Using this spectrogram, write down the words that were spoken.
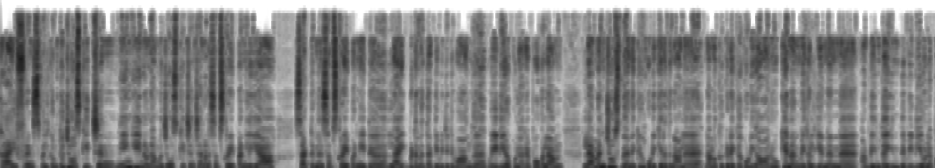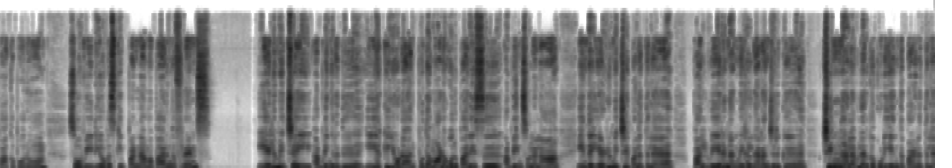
Hi friends welcome to Jo's Kitchen நீங்கள் இன்னும் நம்ம ஜோஸ் கிச்சன் சேனலை சப்ஸ்கிரைப் பண்ணலையா? சட்டுன்னு சப்ஸ்கிரைப் பண்ணிட்டு லைக் பட்டனை தட்டி விட்டுட்டு வாங்க. வீடியோக்குள்ளார போகலாம். லெமன் ஜூஸ் தினைக்கும் குடிக்கிறதுனால நமக்கு கிடைக்கக்கூடிய ஆரோக்கிய நன்மைகள் என்னென்ன அப்படின்னு தான் இந்த வீடியோவில் பார்க்க போகிறோம் ஸோ வீடியோவை ஸ்கிப் பண்ணாமல் பாருங்கள் ஃப்ரெண்ட்ஸ் எலுமிச்சை அப்படிங்கிறது இயற்கையோட அற்புதமான ஒரு பரிசு அப்படின்னு சொல்லலாம். இந்த எலுமிச்சை பழத்தில் பல்வேறு நன்மைகள் நிறைஞ்சிருக்கு. சின்ன அளவில் இருக்கக்கூடிய இந்த பழத்தில்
